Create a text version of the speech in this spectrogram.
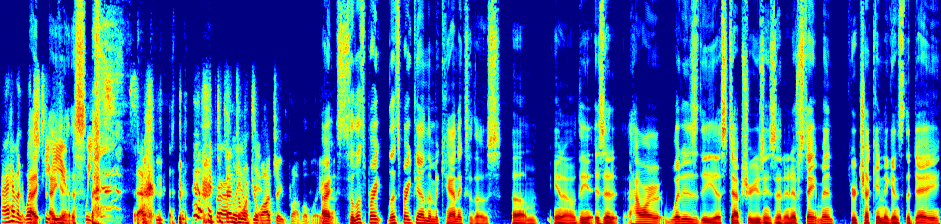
I haven't watched TV I, I in weeks. So depends on what you're watching, probably. All yeah. right, so let's break let's break down the mechanics of those. Um, you know, the is it how are what is the uh, steps you're using? Is it an if statement? You're checking against the day.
